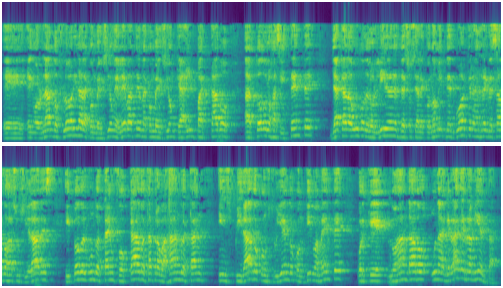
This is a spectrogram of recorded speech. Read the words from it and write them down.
eh, en Orlando, Florida, la convención Elevate, una convención que ha impactado a todos los asistentes. Ya cada uno de los líderes de Social Economic Network han regresado a sus ciudades y todo el mundo está enfocado, está trabajando, están inspirados, construyendo continuamente porque nos han dado una gran herramienta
